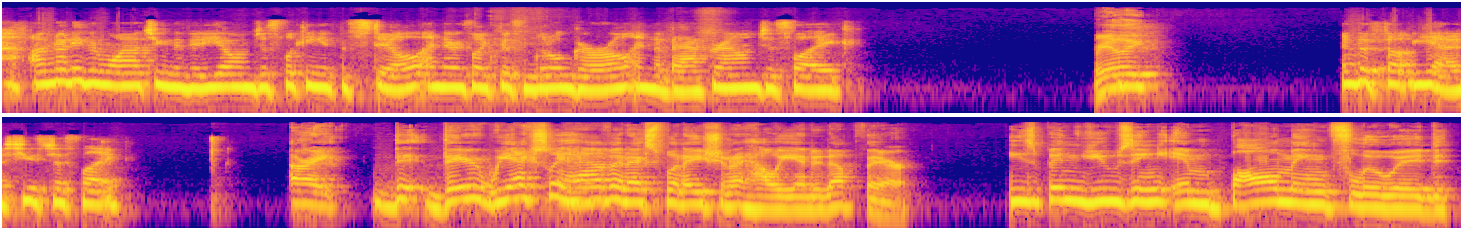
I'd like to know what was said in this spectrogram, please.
I'm not even watching the video. I'm just looking at the still, and there's like this little girl in the background, just like, Really? and the thumb. Yeah, she's just like, All right, th- there we actually have an explanation of how he ended up there. He's been using embalming fluid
